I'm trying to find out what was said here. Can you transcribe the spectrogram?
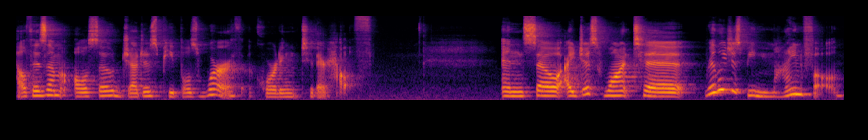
Healthism also judges people's worth according to their health. And so I just want to really just be mindful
